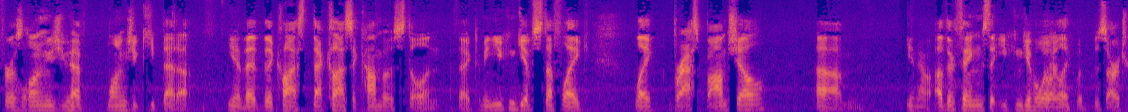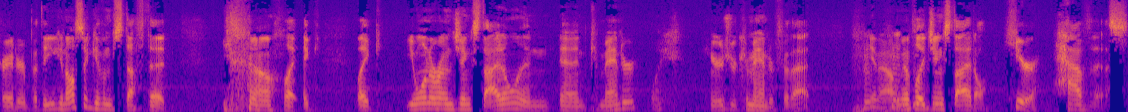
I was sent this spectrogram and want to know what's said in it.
for as long as you have, long as you keep that up. You know that the class that classic combo is still in effect. I mean, you can give stuff like like brass bombshell, um, you know, other things that you can give away like with Bazaar Trader, but then you can also give them stuff that you know, like like you want to run Jinxed Idol and and Commander. Well, here's your Commander for that. You know, I'm to play Jinxed Idol. Here, have this,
